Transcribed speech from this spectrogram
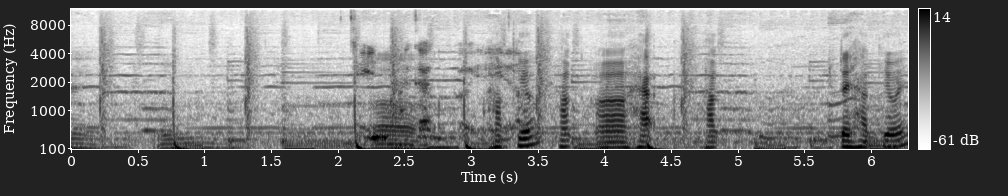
음. 어. 학교? 학, 아, 학, 학, 대학교에?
